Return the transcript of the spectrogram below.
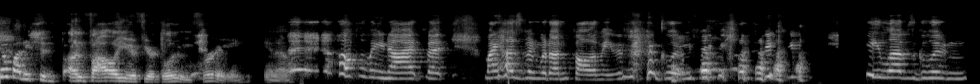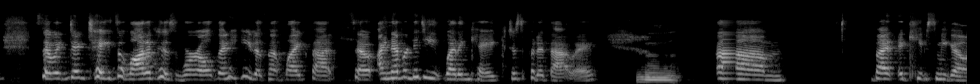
nobody should unfollow you if you're gluten free, you know. Hopefully not, but my husband would unfollow me if I'm gluten free he loves gluten. So it dictates a lot of his world and he doesn't like that. So I never get to eat wedding cake, just put it that way. Mm. Um, but it keeps me going.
